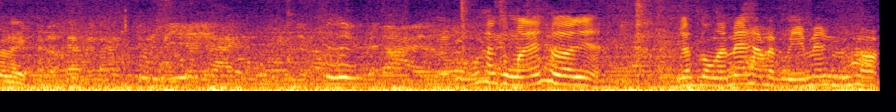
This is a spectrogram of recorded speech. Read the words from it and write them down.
อะไรใครส่งมาให้เธอเนี่ยจะส่งให้แม่ทำแบบนี้แม่ไม่ชอบ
